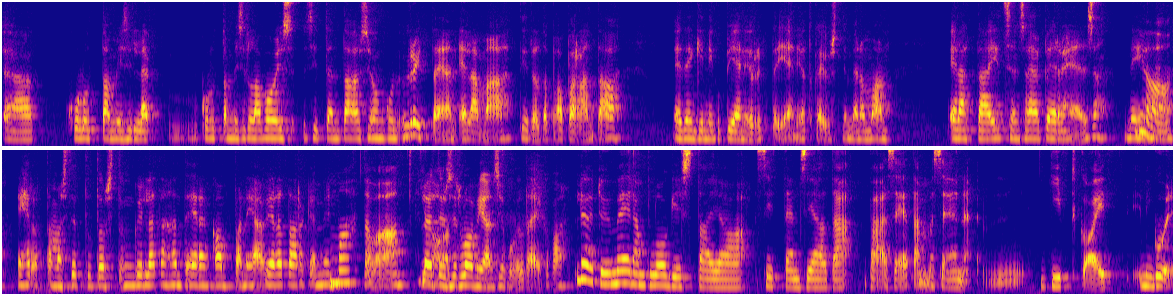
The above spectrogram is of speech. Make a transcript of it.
ää, kuluttamisilla, kuluttamisilla voisi sitten taas jonkun yrittäjän elämää tietyllä tapaa parantaa, etenkin niin kuin pienyrittäjien, jotka just nimenomaan elättää itsensä ja perheensä, niin Joo. ehdottomasti tutustun kyllä tähän teidän kampanjaan vielä tarkemmin. Mahtavaa. Löytyy Joo. siis Lovian sivuilta, eikö vaan? Löytyy meidän blogista ja sitten sieltä pääsee tämmöiseen mm, gift guide, niin kuin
